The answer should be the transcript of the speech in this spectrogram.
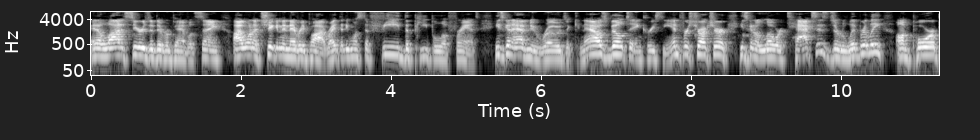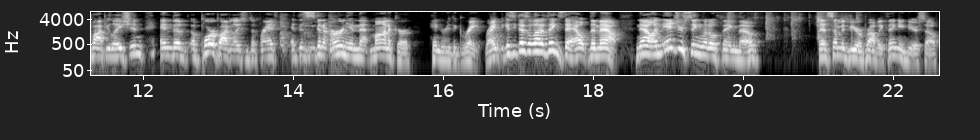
and a lot of series of different pamphlets saying, "I want a chicken in every pot," right? That he wants to feed the people of France. He's going to have new roads and canals built to increase the infrastructure. He's going to lower taxes deliberately on poorer population and the uh, poorer populations of France, and this is going to earn him that moniker Henry the Great, right? Because he does a lot of things to help them out. Now, an interesting little thing, though, that some of you are probably thinking to yourself,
